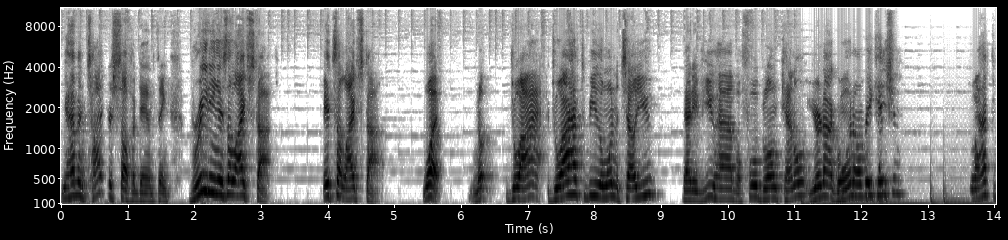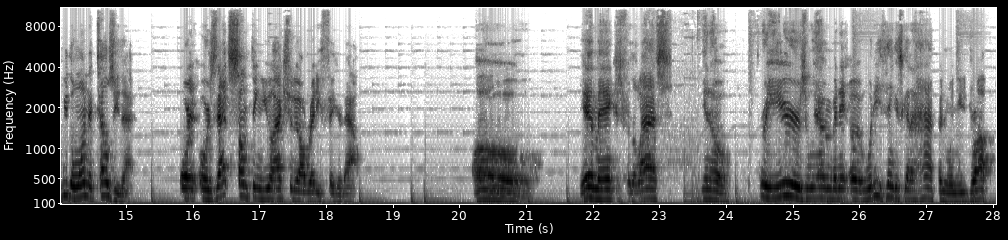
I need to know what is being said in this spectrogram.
You haven't taught yourself a damn thing. Breeding is a lifestyle. It's a lifestyle. What? No do I do I have to be the one to tell you that if you have a full-blown kennel, you're not going on vacation? Do I have to be the one that tells you that? Or or is that something you actually already figured out? Oh, yeah, man, because for the last, you know, three years we haven't been. Uh, what do you think is going to happen when you drop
